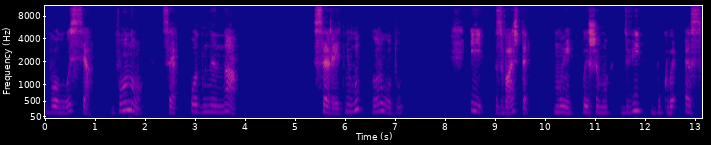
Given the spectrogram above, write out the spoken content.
волосся, воно це однина середнього роду. І зважте, ми пишемо дві букви С,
